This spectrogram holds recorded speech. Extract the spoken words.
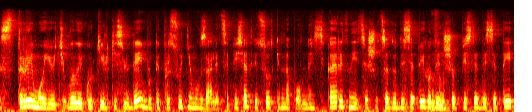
стримують велику кількість людей бути присутніми в залі. Це 50% наповненості. Яка різниця, що це до 10 годин, що після 10,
